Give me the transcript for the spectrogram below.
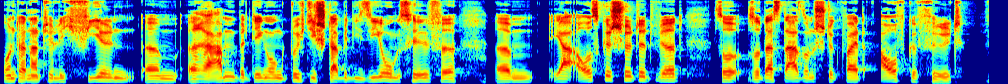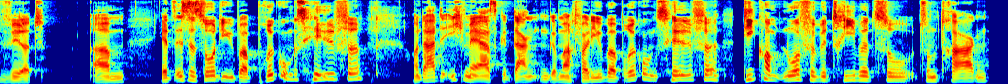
unter natürlich vielen ähm, Rahmenbedingungen durch die Stabilisierungshilfe ähm, ja ausgeschüttet wird, so so dass da so ein Stück weit aufgefüllt wird. Ähm, jetzt ist es so, die Überbrückungshilfe und da hatte ich mir erst Gedanken gemacht, weil die Überbrückungshilfe, die kommt nur für Betriebe zu, zum Tragen,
